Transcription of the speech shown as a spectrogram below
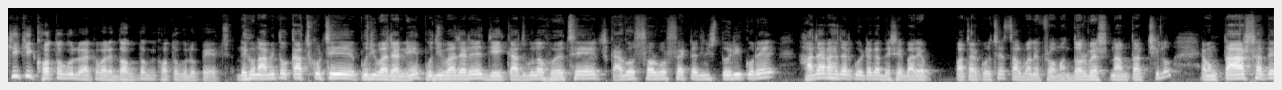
কি কি ক্ষতগুলো একেবারে দগদগে ক্ষতগুলো পেয়েছে দেখুন আমি তো কাজ করছি পুঁজিবাজার নিয়ে। পুঁজিবাজারে যেই কাজগুলো হয়েছে কাগজ সর্বস্ব একটা জিনিস তৈরি করে হাজার হাজার কোটি টাকা দেশে বাইরে পাচার করেছে সালমান এফ রহমান দরবেশ নাম তার ছিল এবং তার সাথে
